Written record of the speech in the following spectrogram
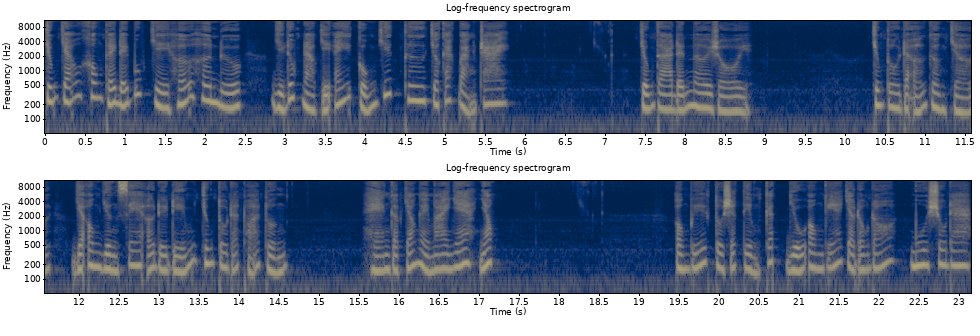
Chúng cháu không thể để bút chì hớ hơn được vì lúc nào chị ấy cũng viết thư cho các bạn trai. Chúng ta đến nơi rồi. Chúng tôi đã ở gần chợ và ông dừng xe ở địa điểm chúng tôi đã thỏa thuận. Hẹn gặp cháu ngày mai nhé, nhóc. Ông biết tôi sẽ tìm cách dụ ông ghé vào đâu đó mua soda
